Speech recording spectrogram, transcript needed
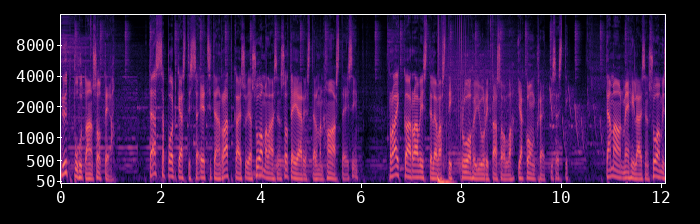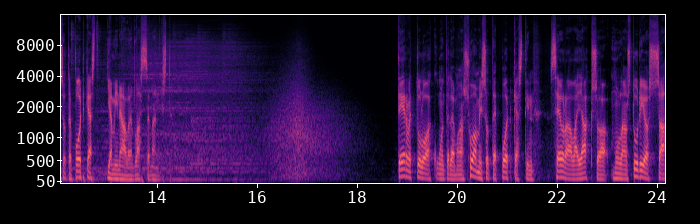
Nyt puhutaan sotea. Tässä podcastissa etsitään ratkaisuja suomalaisen sotejärjestelmän haasteisiin. Raikkaa ravistelevasti, ruohonjuuritasolla ja konkreettisesti. Tämä on Mehiläisen Suomi-sote-podcast ja minä olen Lasse Männistö. Tervetuloa kuuntelemaan Suomi-sote-podcastin seuraavaa jaksoa. Mulla on studiossa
